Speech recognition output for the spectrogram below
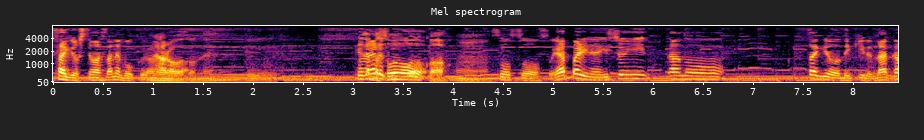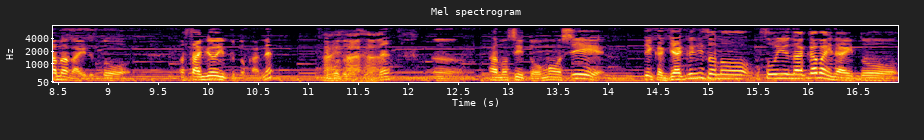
作業してましたね、僕ら。なるほどね。うん。ってなると、そうか。うん。そうそうそう。やっぱりね、一緒に、あのー作業できる仲間がいると、まあ作業イプとかね、ってことですよね。はいはいうん。楽しいと思うし、っていうか逆にその、そういう仲間いないと、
